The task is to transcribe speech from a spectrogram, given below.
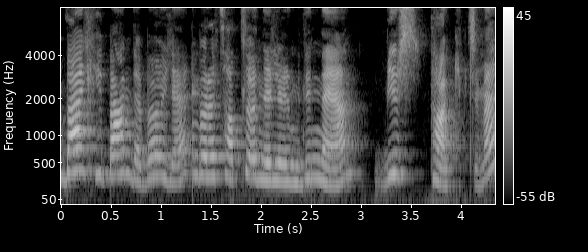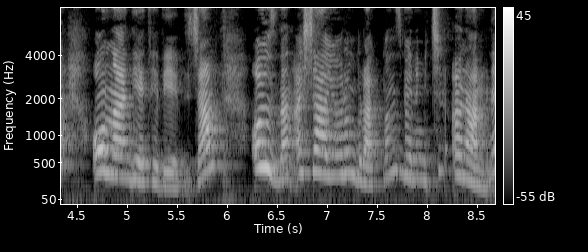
Belki ben de böyle böyle tatlı önerilerimi dinleyen bir takipçime online diyet hediye edeceğim. O yüzden aşağı yorum bırakmanız benim için önemli.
